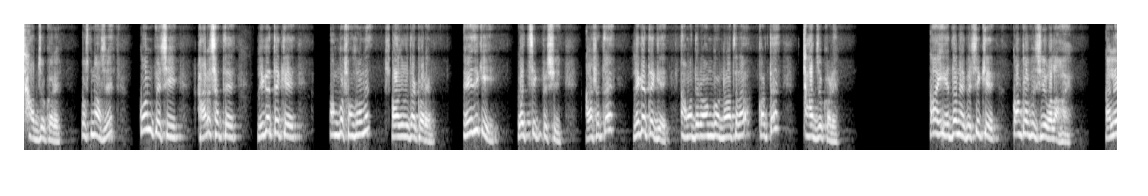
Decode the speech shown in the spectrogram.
সাহায্য করে। প্রশ্ন আসে, কোন পেশি হাড়ের সাথে লেগে থেকে অঙ্গ সঞ্চালনে সহযোগিতা করে? এই যে কি? ঐচ্ছিক পেশি, হাড়ের সাথে লেগে থেকে আমাদের অঙ্গ নড়াচড়া করতে সাহায্য করে। তাই এ ধরনের পেশিকে কঙ্কাল পেশি বলা হয়। তাহলে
